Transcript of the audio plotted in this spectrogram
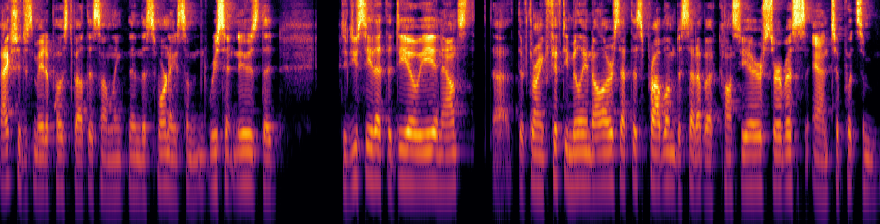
I actually just made a post about this on LinkedIn this morning. Some recent news that did you see that the DOE announced uh, they're throwing $50 million at this problem to set up a concierge service and to put some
